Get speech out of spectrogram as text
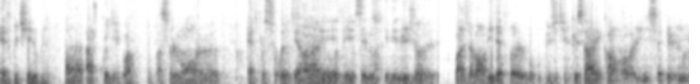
être utile à la Côte d'Ivoire, pas seulement être sur le terrain et, et essayer de marquer des buts. Je- voilà, j'avais envie d'être beaucoup plus utile que ça. Et quand l'UNICEF est venu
